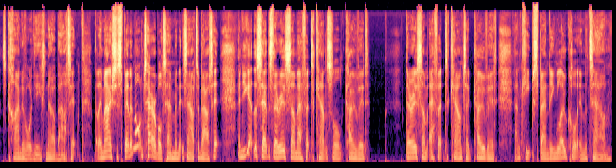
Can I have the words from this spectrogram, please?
It's kind of all you need to know about it. But they managed to spin a not terrible 10 minutes out about it, and you get the sense there is some effort to cancel COVID there is some effort to counter COVID and keep spending local in the town.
